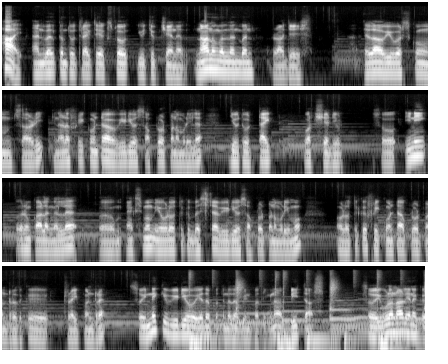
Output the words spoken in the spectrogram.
Hi and welcome to thrive to explore YouTube channel நான் உங்கள் நண்பன் ராஜேஷ். எல்லா வியூவர்ஸ்க்கும் சாரி என்னால் ஃப்ரீக்வெண்ட்டாக வீடியோஸ் அப்லோட் பண்ண முடியல due to tight work schedule so இனி வரும் காலங்களில் மேக்ஸிமம் எவ்வளோத்துக்கு பெஸ்ட்டாக வீடியோஸ் அப்லோட் பண்ண முடியுமோ அவ்வளோத்துக்கு ஃப்ரீக்வெண்ட்டாக அப்லோட் பண்ணுறதுக்கு ட்ரை பண்ணுறேன் ஸோ இன்றைக்கி வீடியோ எதை பற்றினது அப்படின்னு பார்த்தீங்கன்னா பீட்டாஸ் ஸோ இவ்வளோ நாள் எனக்கு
